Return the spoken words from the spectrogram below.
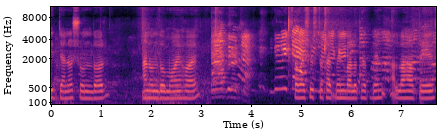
ঈদ যেন সুন্দর, আনন্দময় হয়। সবাই সুস্থ থাকবেন, ভালো থাকবেন। আল্লাহ হাফেজ।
